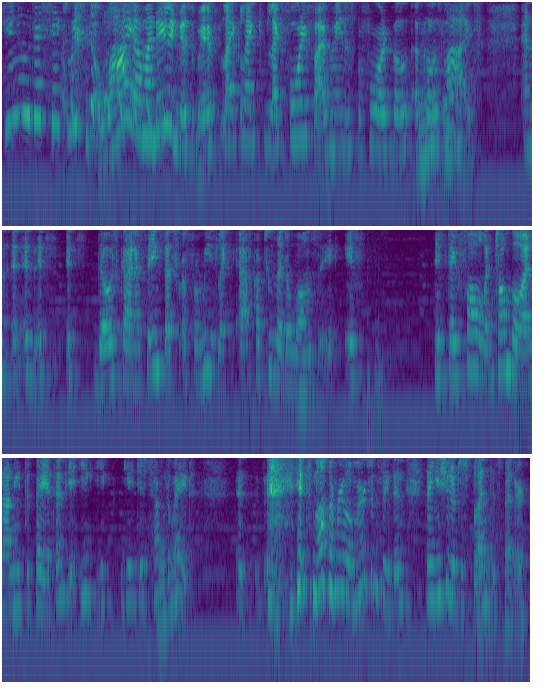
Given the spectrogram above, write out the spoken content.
you knew this six weeks ago. Why am i dealing this with? Like like like 45 minutes before it, go, it goes mm-hmm. live. And it, it's it's those kind of things that for, for me it's like i've got two little ones. If if they fall and tumble and i need to pay attention you, you, you just have mm-hmm. to wait it, it's not a real emergency, then then you should have just planned this better.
